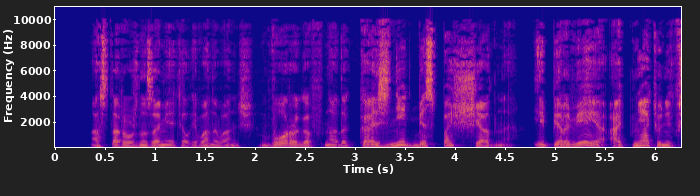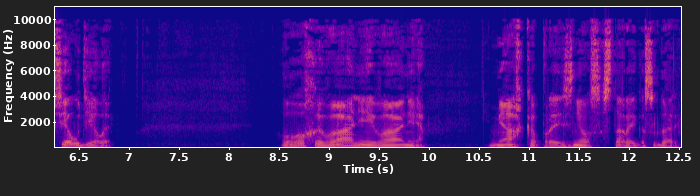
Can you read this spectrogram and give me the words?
— осторожно заметил Иван Иванович. — Ворогов надо казнить беспощадно и первее отнять у них все уделы. — Ох, Иване, Иване! — мягко произнес старый государь.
